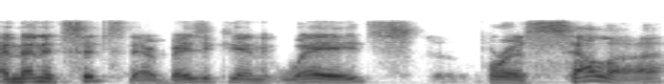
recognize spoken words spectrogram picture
and then it sits there basically and it waits for a seller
